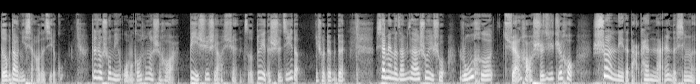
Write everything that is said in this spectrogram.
得不到你想要的结果。这就说明我们沟通的时候啊。必须是要选择对的时机的，你说对不对？下面呢，咱们再来说一说如何选好时机之后，顺利的打开男人的心门。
